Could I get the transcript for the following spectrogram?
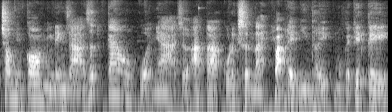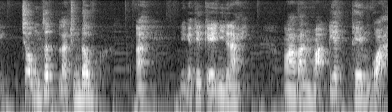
trong những con mình đánh giá rất cao của nhà The Atta Collection này. Bạn có thể nhìn thấy một cái thiết kế trông rất là trung đông. Đây, những cái thiết kế như thế này. Hoa văn họa tiết thêm quả.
